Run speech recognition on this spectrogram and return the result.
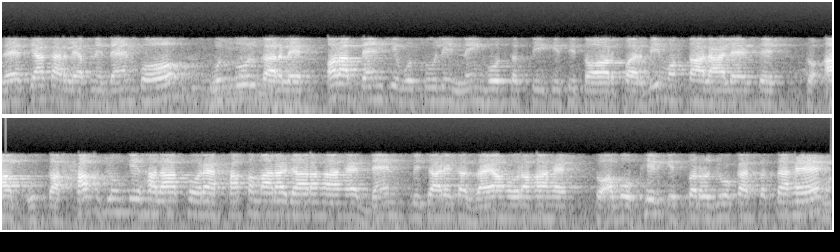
زید کیا کر لے، اپنے دین کو وصول کر لے۔ اور اب دین کی وصولی نہیں ہو سکتی کسی طور پر بھی مختال علیہ سے۔ تو اب اس کا حق چونکہ ہلاک ہو رہا ہے، حق مارا جا رہا ہے، دین بیچارے کا ضائع ہو رہا ہے، تو اب وہ پھر کس پر رجوع کر سکتا ہے؟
